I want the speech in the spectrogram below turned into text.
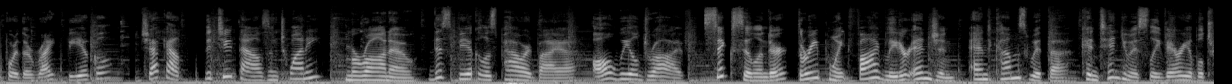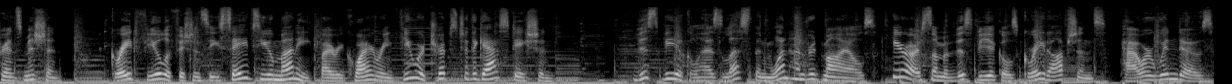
for the right vehicle? Check out the 2020 Murano. This vehicle is powered by a all-wheel drive, six-cylinder, 3.5-liter engine and comes with a continuously variable transmission. Great fuel efficiency saves you money by requiring fewer trips to the gas station. This vehicle has less than 100 miles. Here are some of this vehicle's great options. Power windows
